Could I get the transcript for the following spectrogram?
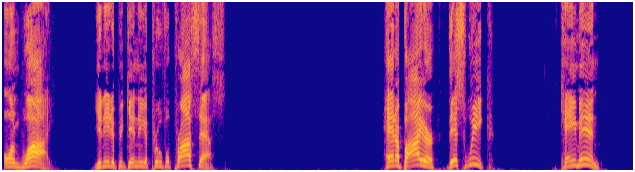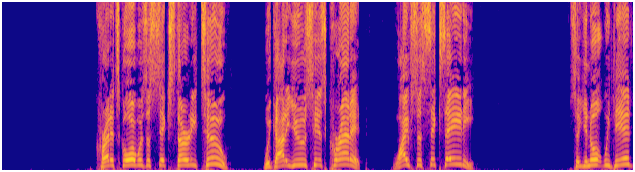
on why you need to begin the approval process. Had a buyer this week, came in. Credit score was a 632. We got to use his credit. Wife's a 680. So you know what we did?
